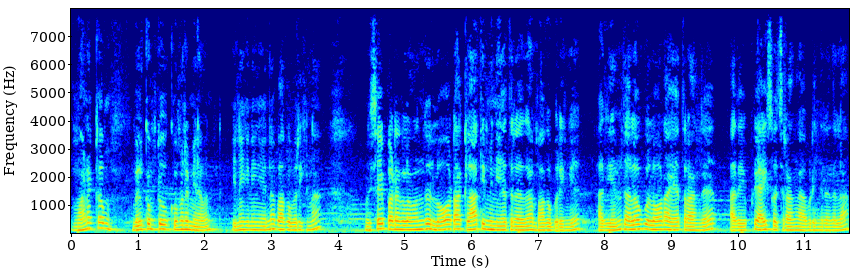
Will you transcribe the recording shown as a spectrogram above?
வணக்கம். Welcome to Kumarameenavan. இன்றைக்கி நீங்கள் என்ன பார்க்க போகிறீங்கன்னா விசை விசைப்படகுல வந்து லோடாக கிளாத்தி மீன் ஏற்றுறது தான் பார்க்க போகிறீங்க அது எந்த அளவுக்கு லோடாக ஏற்றுறாங்க அதை எப்படி ஐஸ் வச்சுறாங்க அப்படிங்கிறதெல்லாம்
